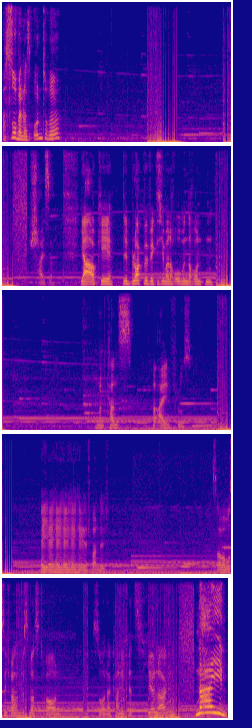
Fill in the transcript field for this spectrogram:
Ach so, wenn das untere... Scheiße. Ja, okay. Der Block bewegt sich immer nach oben und nach unten. Man kann es beeinflussen. Hey, hey, hey, hey, hey, hey, entspann dich. So, man muss sich ein bisschen was trauen. So, dann kann ich jetzt hier lang. Nein!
